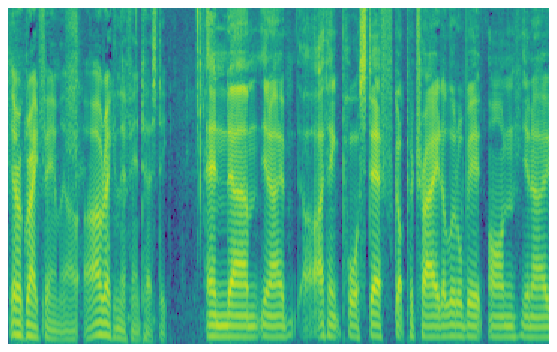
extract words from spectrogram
they're a great family. I, I reckon they're fantastic. And um, you know, I think poor Steph got portrayed a little bit on you know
